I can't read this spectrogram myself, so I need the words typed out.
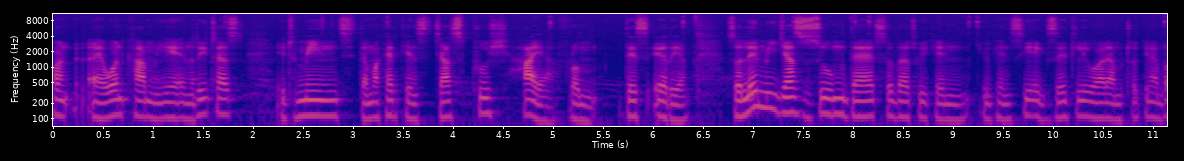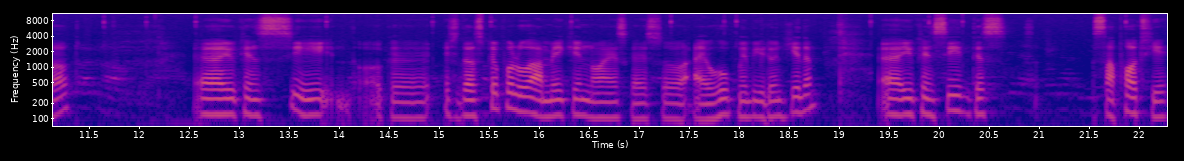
uh, won't come here and retest it means the market can just push higher from this area. So let me just zoom that so that we can you can see exactly what i'm talking about. Uh, you can see okay there's people who are making noise guys so i hope maybe you don't hear them. Uh, you can see this support here.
